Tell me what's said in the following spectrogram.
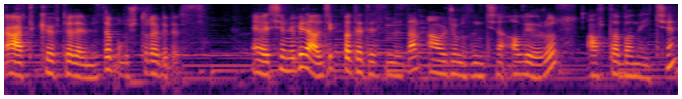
Artık köftelerimizi de buluşturabiliriz. Evet şimdi birazcık patatesimizden avucumuzun içine alıyoruz. Alt tabanı için.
